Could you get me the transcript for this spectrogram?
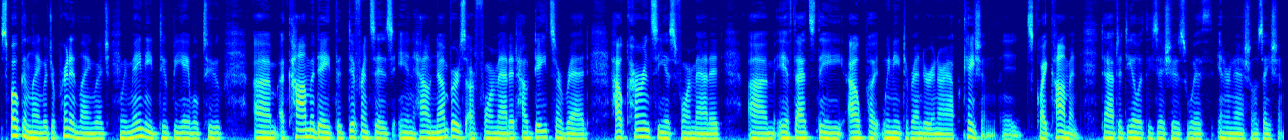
spoken language or printed language, we may need to be able to um, accommodate the differences in how numbers are formatted, how dates are read, how currency is formatted, um, if that's the output we need to render in our application. It's quite common to have to deal with these issues with internationalization.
